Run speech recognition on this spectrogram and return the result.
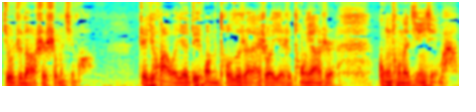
就知道是什么情况。这句话我觉得对于我们投资者来说也是同样是共同的警醒吧。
